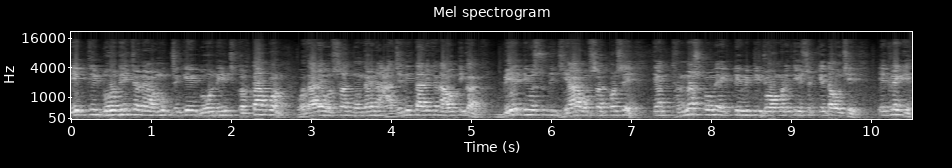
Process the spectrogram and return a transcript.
એક થી દોઢ ઇંચ અને અમુક જગ્યાએ દોઢ ઇંચ કરતા પણ વધારે વરસાદ નોંધાય આજની તારીખ અને આવતીકાલ બે દિવસ સુધી જ્યાં વરસાદ પડશે, ત્યાં થંડરસ્ટોર્મ એક્ટિવિટી જોવા મળે તેવી શક્યતાઓ છે. એટલે કે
